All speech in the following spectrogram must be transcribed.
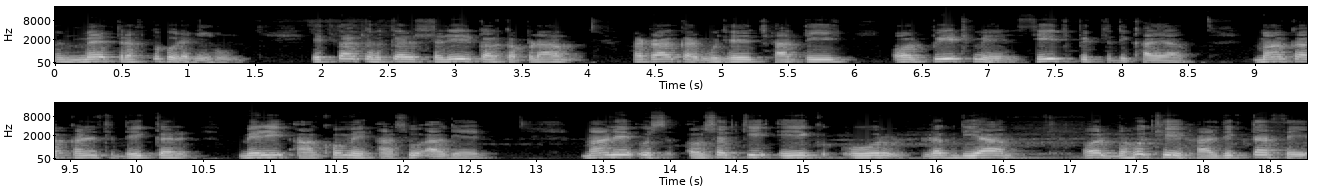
मैं त्रस्त हो रही हूँ। इतना कहकर शरीर का कपड़ा हटाकर मुझे छाती और पीठ में शीत पित्त दिखाया। माँ का कंठ देखकर मेरी आँखों में आँसू आ गए। माँ ने उस औसत की एक ओर रख दिया और बहुत ही हार्दिकता से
